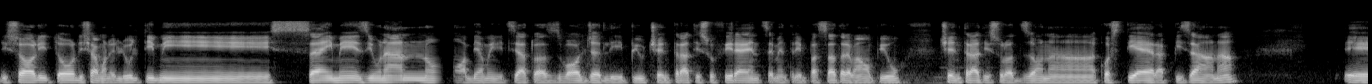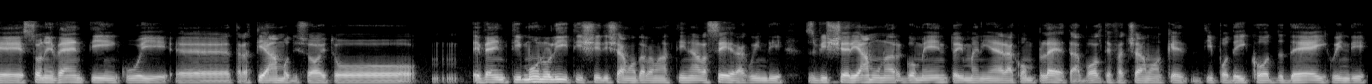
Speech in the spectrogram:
di solito, diciamo, negli ultimi sei mesi, un anno, abbiamo iniziato a svolgerli più centrati su Firenze, mentre in passato eravamo più centrati sulla zona costiera pisana. E sono eventi in cui eh, trattiamo di solito eventi monolitici, diciamo, dalla mattina alla sera, quindi svisceriamo un argomento in maniera completa. A volte facciamo anche tipo dei code day, quindi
